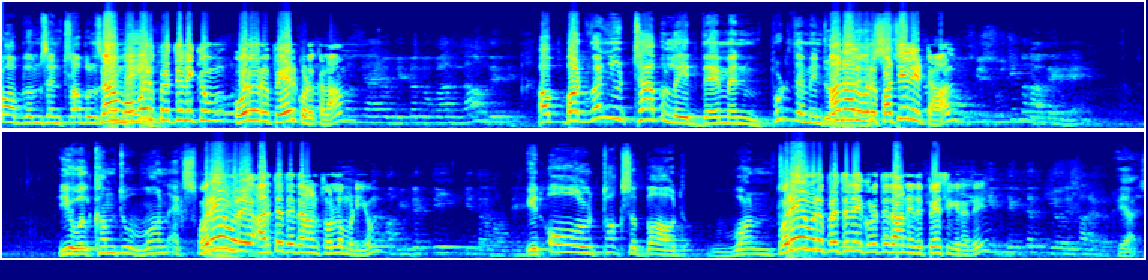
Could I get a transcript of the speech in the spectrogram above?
problems and troubles நாம் ஒவ்வொரு பிரச்சனைக்கும் ஒரு ஒரு பெயர் கொடுக்கலாம். Uh, but when you tabulate them and put them into ஆனால் ஒரு பட்டியலிட்டால் you will come to one explanation ஒரே ஒரு அர்த்தத்தை தான் சொல்ல முடியும். It all talks about one ஒரே ஒரு பிரச்சனை குறித்து தான் இது பேசுகிறது. Yes.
